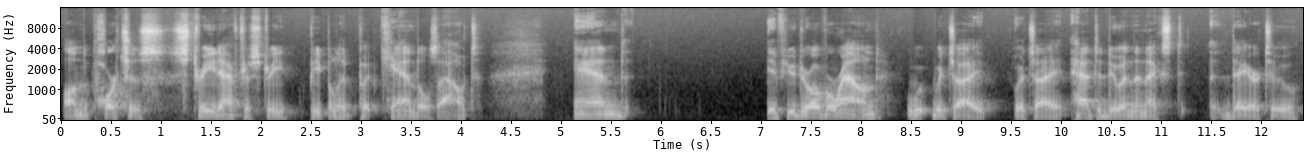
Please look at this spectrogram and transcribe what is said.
on the porches, street after street. People had put candles out. And if you drove around, which I which I had to do in the next day or two,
